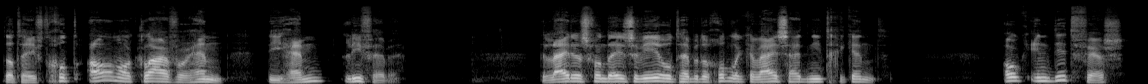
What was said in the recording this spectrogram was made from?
dat heeft God allemaal klaar voor hen die Hem liefhebben. De leiders van deze wereld hebben de goddelijke wijsheid niet gekend. Ook in dit vers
